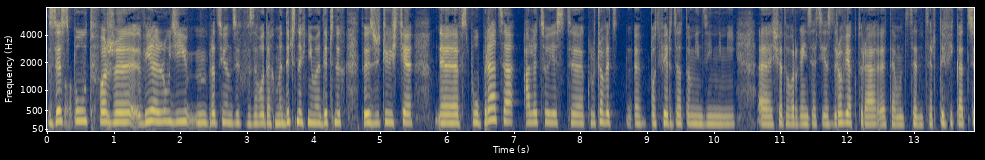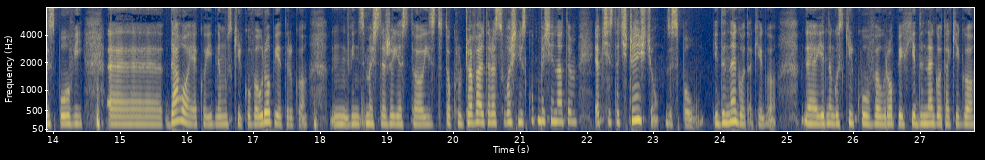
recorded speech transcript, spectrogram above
Zespół tworzy wiele ludzi pracujących w zawodach medycznych, niemedycznych. To jest rzeczywiście e, współpraca, ale co jest e, kluczowe, e, potwierdza to między innymi e, Światowa Organizacja Zdrowia, która ten, ten certyfikat zespołowi e, dała jako jednemu z kilku w Europie tylko. Więc myślę, że jest to, jest to kluczowe, ale teraz właśnie skupmy się na tym, jak się stać częścią zespołu. Jedynego takiego, jednego z kilku w Europie, jedynego takiego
